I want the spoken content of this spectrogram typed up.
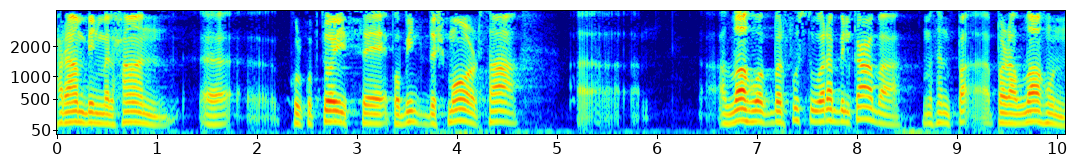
Haram bin Melhan kur kuptoi se po binte dëshmor tha Allahu akbar fustu wa rabbil kaaba, domethënë për Allahun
